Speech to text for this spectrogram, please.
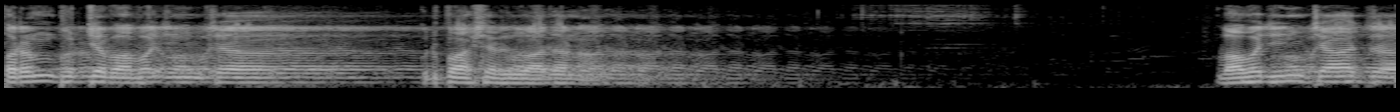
परमपूज्य बाबाजींच्या कृपाशीर्वादानं बाबाजींच्याच बाबाजींच्या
